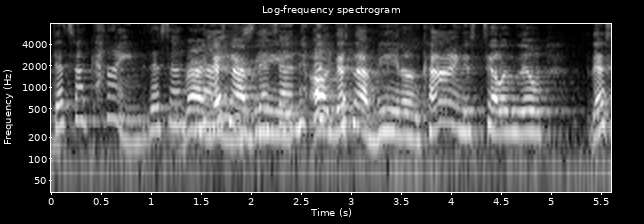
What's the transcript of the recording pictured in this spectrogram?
that's not kind. That's not Right, nice. that's not being. That's oh, that's not being unkind. It's telling them that's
